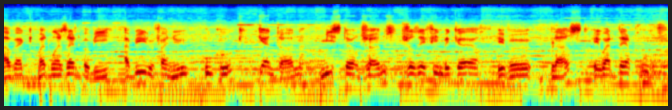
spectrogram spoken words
Avec Mademoiselle Bobby, Abby Le Fanu, Hook, Kenton, Mr. Jones, Joséphine Baker, Eve Blast et Walter Proof.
